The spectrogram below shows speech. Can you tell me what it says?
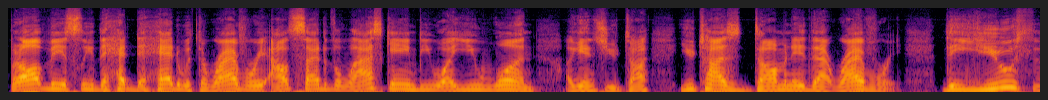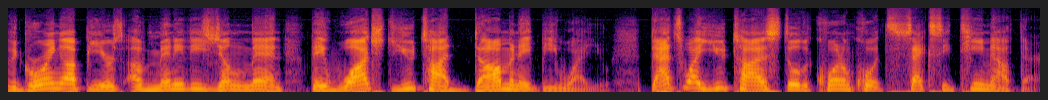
but obviously the head to head with the rivalry outside of the last game BYU won against Utah, Utah has dominated that rivalry. The youth, the growing up years of many of these young men, they watched Utah dominate BYU. That's why Utah is still the quote unquote sexy team out there.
